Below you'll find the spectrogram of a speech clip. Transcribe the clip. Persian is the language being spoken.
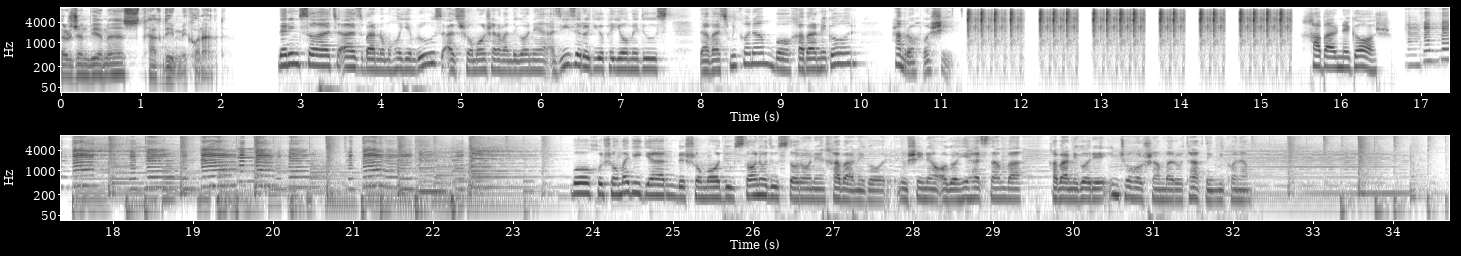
Persian BMS تقدیم می کند. در این ساعت از برنامه های امروز از شما شنوندگان عزیز رادیو پیام دوست دعوت می کنم با خبرنگار همراه باشید. خبرنگار با خوش آمدی گرم به شما دوستان و دوستداران خبرنگار نوشین آگاهی هستم و خبرنگار این چهارشنبه رو تقدیم می کنم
